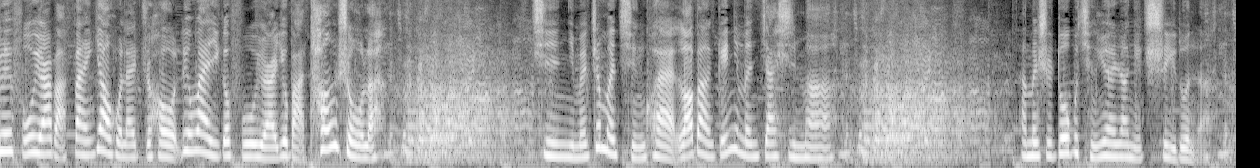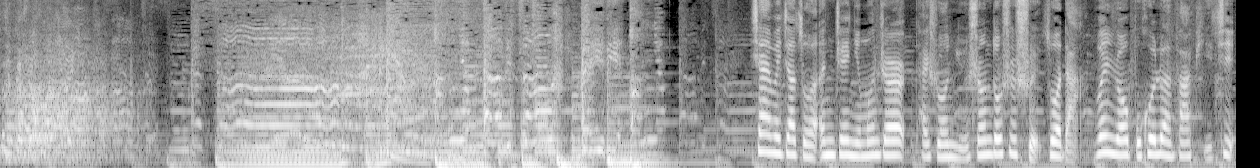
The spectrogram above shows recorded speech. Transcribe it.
追服务员把饭要回来之后，另外一个服务员又把汤收了。亲，你们这么勤快，老板给你们加薪吗？他们是多不情愿让你吃一顿呢。下一位叫做 N J 柠檬汁儿，他说女生都是水做的，温柔不会乱发脾气。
